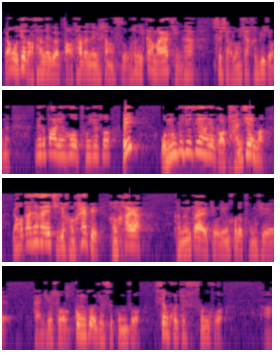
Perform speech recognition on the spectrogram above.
然后我就找他那个找他的那个上司，我说你干嘛要请他吃小龙虾喝啤酒呢？那个八零后同学说，哎，我们不就这样要搞团建吗？然后大家在一起就很 happy 很嗨呀。可能在九零后的同学感觉说，工作就是工作，生活就是生活，啊，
